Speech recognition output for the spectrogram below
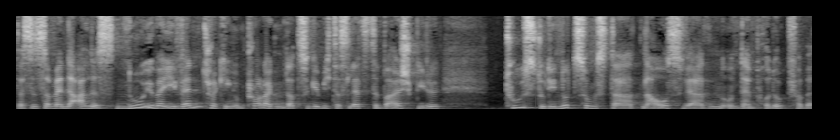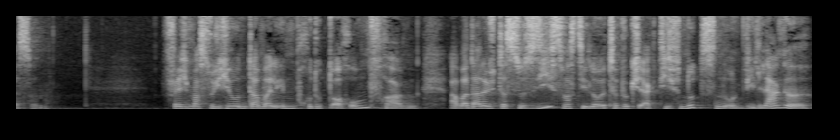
Das ist am Ende alles. Nur über Event-Tracking im Product, und dazu gebe ich das letzte Beispiel, tust du die Nutzungsdaten auswerten und dein Produkt verbessern. Vielleicht machst du hier und da mal im Produkt auch Umfragen, aber dadurch, dass du siehst, was die Leute wirklich aktiv nutzen und wie lange,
